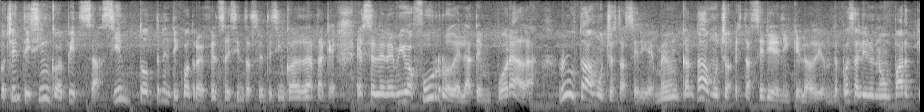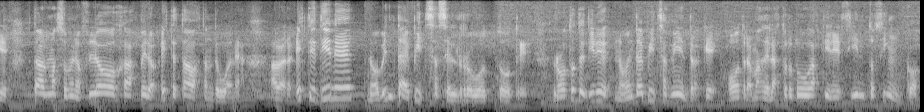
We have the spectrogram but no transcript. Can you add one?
85 de pizza, 134 de defensa y 175 de ataque. Es el enemigo furro de la temporada. Me gustaba mucho esta serie, me encantaba mucho esta serie de Nickelodeon. Después salieron un par que estaban más o menos flojas, pero esta estaba bastante buena. A ver, este tiene 90 de pizzas el robotote. El robotote tiene 90 de pizzas, mientras que otra más de las tortugas tiene 105.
